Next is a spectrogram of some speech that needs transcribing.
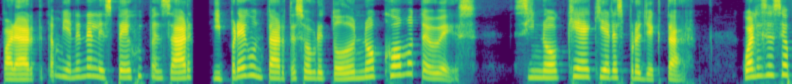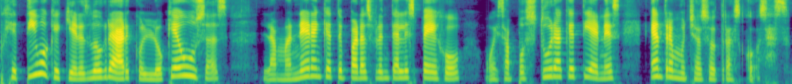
pararte también en el espejo y pensar y preguntarte sobre todo no cómo te ves, sino qué quieres proyectar. ¿Cuál es ese objetivo que quieres lograr con lo que usas, la manera en que te paras frente al espejo o esa postura que tienes, entre muchas otras cosas?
